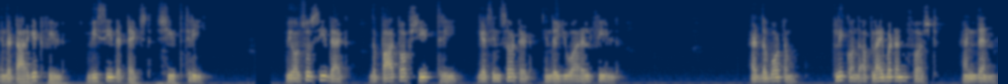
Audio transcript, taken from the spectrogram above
in the Target field, we see the text Sheet 3. We also see that the path of Sheet 3 gets inserted in the URL field. At the bottom, click on the Apply button first and then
